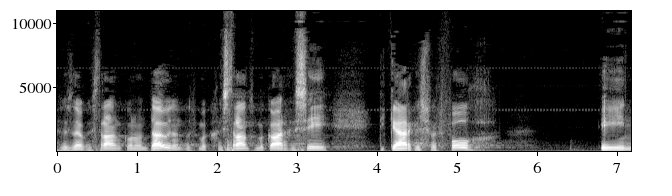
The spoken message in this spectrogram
as ons nou gisterand kon onthou, dan het ons met gisterand vir mekaar gesê die kerk is vervolg en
